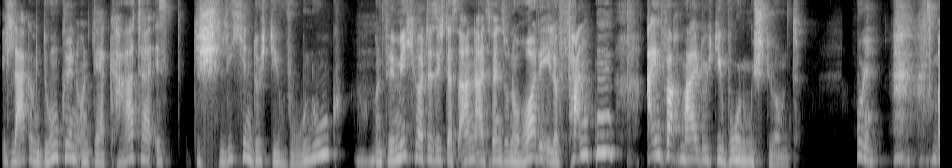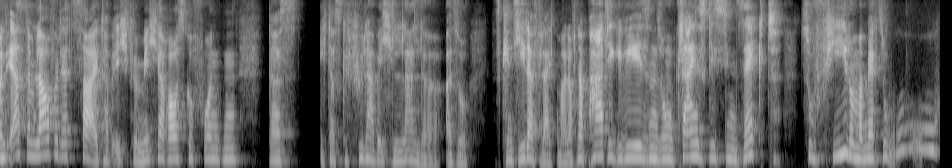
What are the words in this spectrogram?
Ich lag im Dunkeln und der Kater ist geschlichen durch die Wohnung. Mhm. Und für mich hörte sich das an, als wenn so eine Horde Elefanten einfach mal durch die Wohnung stürmt. Hui. Und erst im Laufe der Zeit habe ich für mich herausgefunden, dass ich das Gefühl habe, ich lalle. Also, das kennt jeder vielleicht mal. Auf einer Party gewesen, so ein kleines Gläschen Sekt zu viel und man merkt so, uh,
